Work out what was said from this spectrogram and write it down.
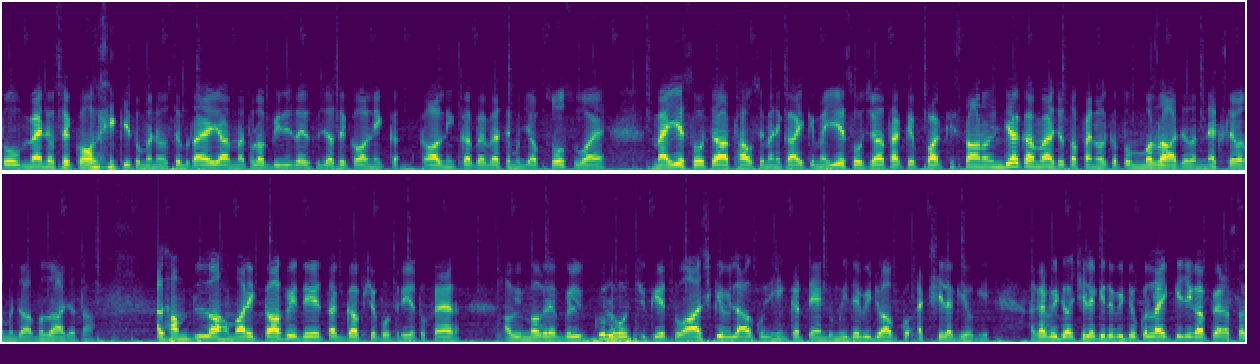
तो मैंने उसे कॉल नहीं की तो मैंने उसे बताया, यार, मैं थोड़ा बिज़ी था, इस वजह से कॉल नहीं कॉल नहीं कर पाया। वैसे मुझे अफसोस हुआ है। मैं ये सोच रहा था, उसे मैंने कहा कि मैं ये सोच रहा था कि पाकिस्तान और इंडिया का मैच होता फाइनल का तो मज़ा आ जाता नेक्स्ट लेवल मज़ा मज़ा आ जाता। अल्हम्दुलिल्लाह, हमारी काफ़ी देर तक गपशप होती रही है। तो खैर, अभी मगर बिल्कुल हो चुकी है तो आज के व्लॉग को यहीं करते हैं। उम्मीद है वीडियो आपको अच्छी लगी होगी। अगर वीडियो अच्छी लगी तो वीडियो को लाइक कीजिएगा, प्यारा सा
